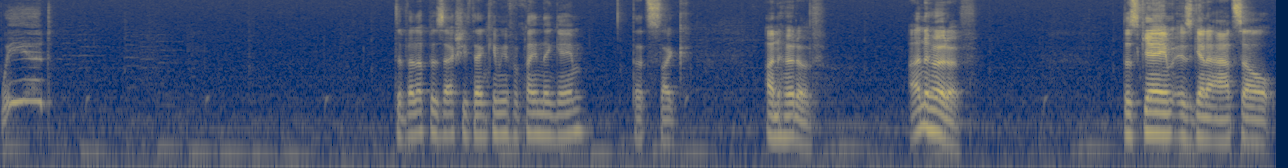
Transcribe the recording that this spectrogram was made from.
Weird. Developers actually thanking me for playing their game? That's like unheard of. Unheard of. This game is gonna outsell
